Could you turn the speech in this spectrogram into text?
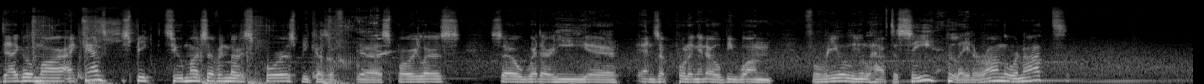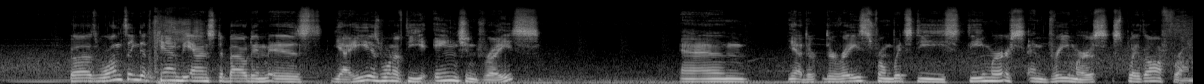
Dagomar, I can't speak too much of him, of course, because of uh, spoilers. So whether he uh, ends up pulling an Obi-Wan for real, you'll have to see later on or not. But one thing that can be answered about him is, yeah, he is one of the ancient race. And yeah, the, the race from which the steamers and dreamers split off from.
